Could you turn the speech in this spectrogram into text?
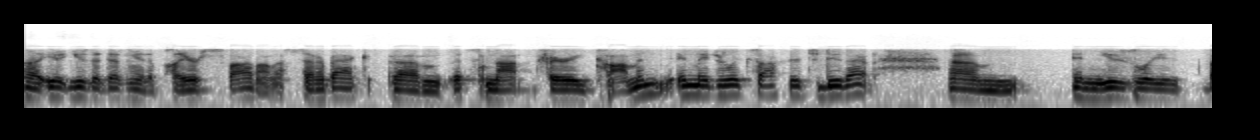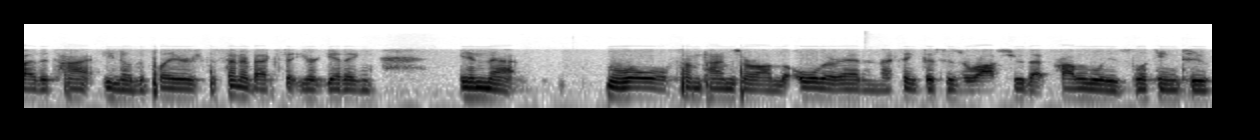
uh, use a designated player spot on a center back. Um, it's not very common in Major League Soccer to do that. Um, and usually, by the time you know the players, the center backs that you're getting in that role sometimes are on the older end, and I think this is a roster that probably is looking to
